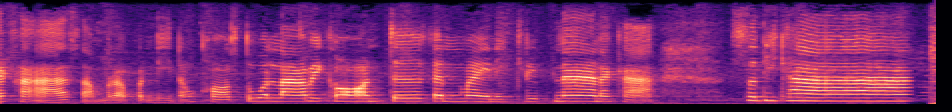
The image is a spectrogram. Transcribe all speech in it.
นะคะสำหรับวันนี้ต้องขอตัวลาไปก่อน เจอกันใหม่ในคลิปหน้านะคะ สวัสดีค่ะ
